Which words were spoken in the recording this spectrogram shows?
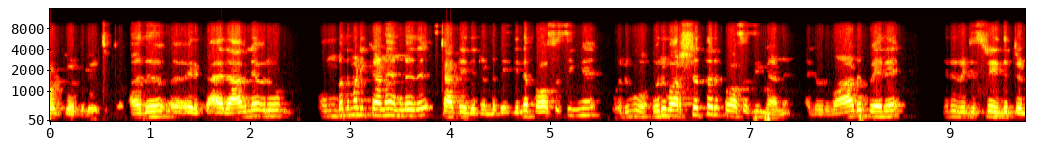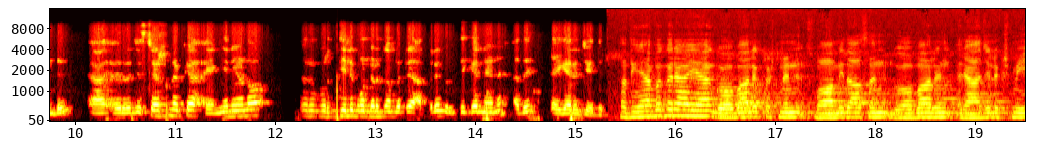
ഓഡിറ്റോറിയത്തിൽ വെച്ചിട്ട് അത് രാവിലെ ഒരു ഒമ്പത് മണിക്കാണ് നമ്മൾ ഇത് സ്റ്റാർട്ട് ചെയ്തിട്ടുള്ളത്. ഇതിന്റെ പ്രോസസ്സിങ് ഒരു ഒരു വർഷത്തെ ഒരു പ്രോസസ്സിംഗ് ആണ്. അതിൽ ഒരുപാട് പേരെ ഇത് രജിസ്റ്റർ ചെയ്തിട്ടുണ്ട്. രജിസ്ട്രേഷൻ ഒക്കെ എങ്ങനെയാണോ ഒരു വൃത്തിയിൽ കൊണ്ടെടുക്കാൻ പറ്റുക അത്രയും വൃത്തിക്ക് തന്നെയാണ് അത് കൈകാര്യം ചെയ്തത് അധ്യാപകരായ ഗോപാലകൃഷ്ണൻ സ്വാമിദാസൻ ഗോപാലൻ രാജലക്ഷ്മി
